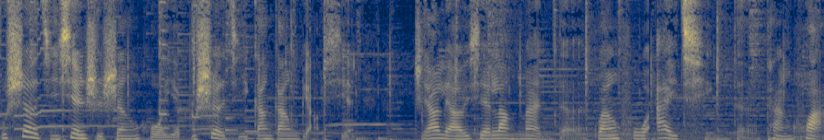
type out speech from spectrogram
不涉及现实生活，也不涉及刚刚表现。只要聊一些浪漫的、关乎爱情的谈话。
